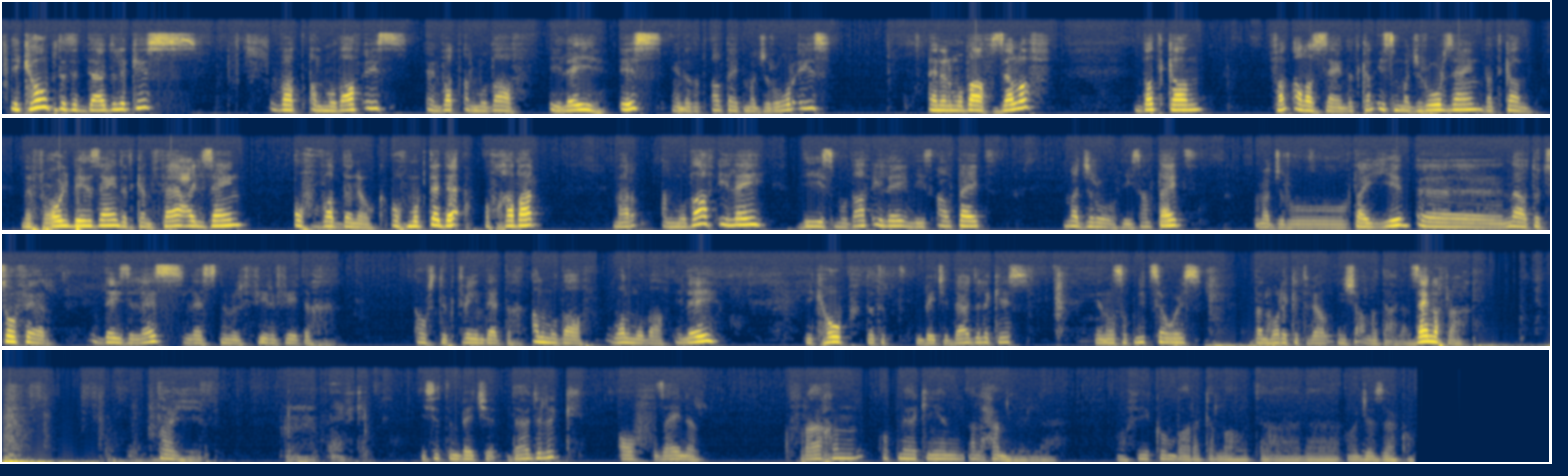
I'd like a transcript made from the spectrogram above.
Ik hoop dat het duidelijk is wat al-mudaf is en wat al-mudaf ilayh is en dat het altijd majroor is. En al-mudaf zelf, dat kan van alles zijn. Dat kan ism majroor zijn, dat kan maf'ul zijn, dat kan fa'il zijn of wat dan ook. Of mubtada of khabar. Maar al-mudaf ilayh, die is mudaf ilayh en die is altijd majroor. Die is altijd majroor. Tayyib, uh, nou tot zover deze les, les nummer 44, hoofdstuk 32, Al-Mudaf wal-Mudaf ilay. Ik hoop dat het een beetje duidelijk is. En als dat niet zo is, dan hoor ik het wel, inshallah ta'ala. Zijn er vragen? Even kijken. Is het een beetje duidelijk? Of zijn er vragen, opmerkingen? Alhamdulillah. Wafikum barakallahu ta'ala wa jazakum.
